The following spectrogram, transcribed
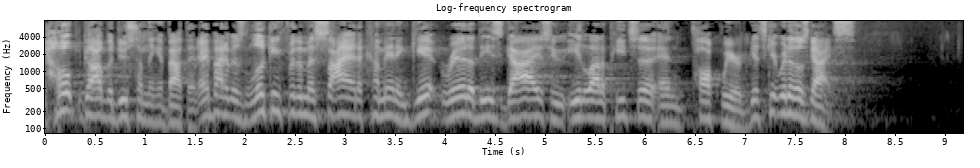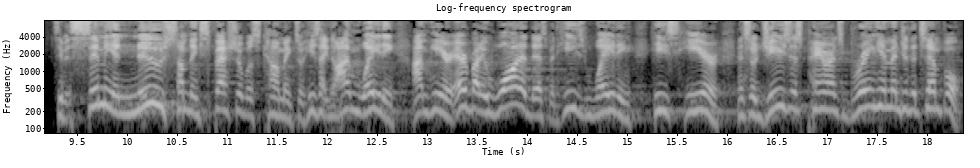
hoped God would do something about that. Everybody was looking for the Messiah to come in and get rid of these guys who eat a lot of pizza and talk weird. Let's get rid of those guys. See, but Simeon knew something special was coming. So he's like, no, I'm waiting. I'm here. Everybody wanted this, but he's waiting. He's here. And so Jesus' parents bring him into the temple.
